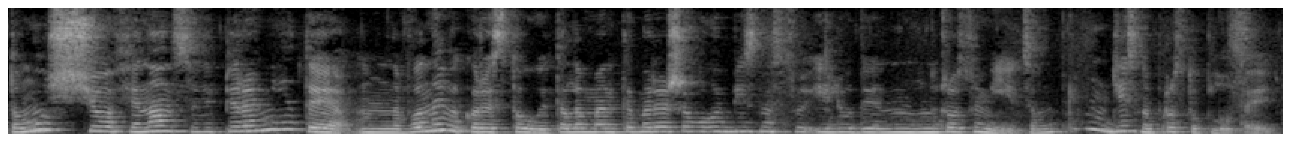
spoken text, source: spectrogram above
Тому що фінансові піраміди вони використовують елементи мережевого бізнесу, і люди не розуміються, вони ну, дійсно просто плутають.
